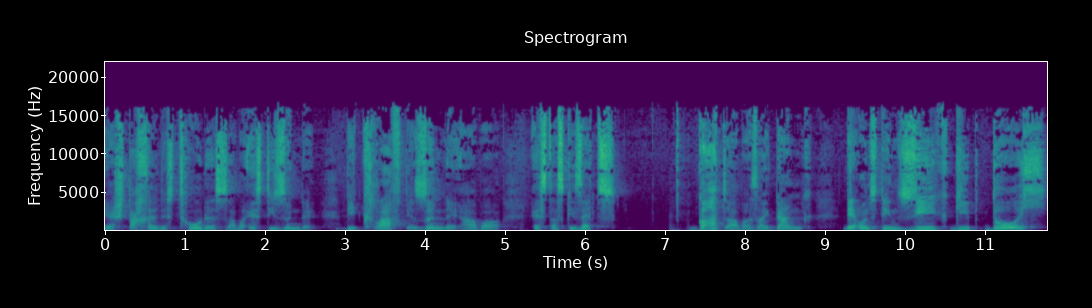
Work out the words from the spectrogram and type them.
Der Stachel des Todes aber ist die Sünde. Die Kraft der Sünde aber ist das Gesetz. Gott aber sei Dank, der uns den Sieg gibt durch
